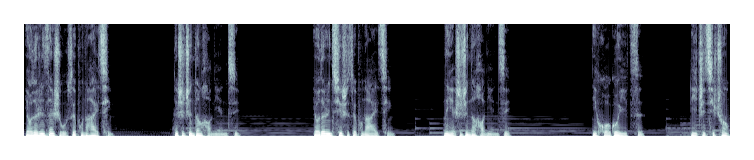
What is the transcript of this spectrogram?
有的人三十五岁碰到爱情，那是正当好年纪；有的人七十岁碰到爱情。那也是正当好年纪。你活过一次，理直气壮，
